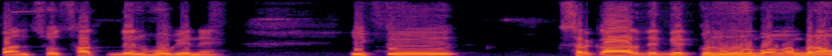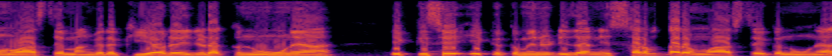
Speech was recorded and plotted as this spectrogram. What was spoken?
507 ਦਿਨ ਹੋ ਗਏ ਨੇ। ਇੱਕ ਸਰਕਾਰ ਦੇ ਅੱਗੇ ਕਾਨੂੰਨ ਬਣਾਉਣ ਵਾਸਤੇ ਮੰਗ ਰੱਖੀ ਹੈ ਔਰ ਇਹ ਜਿਹੜਾ ਕਾਨੂੰਨ ਆ, ਇਹ ਕਿਸੇ ਇੱਕ ਕਮਿਊਨਿਟੀ ਦਾ ਨਹੀਂ, ਸਰਵ ਧਰਮ ਵਾਸਤੇ ਕਾਨੂੰਨ ਆ।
